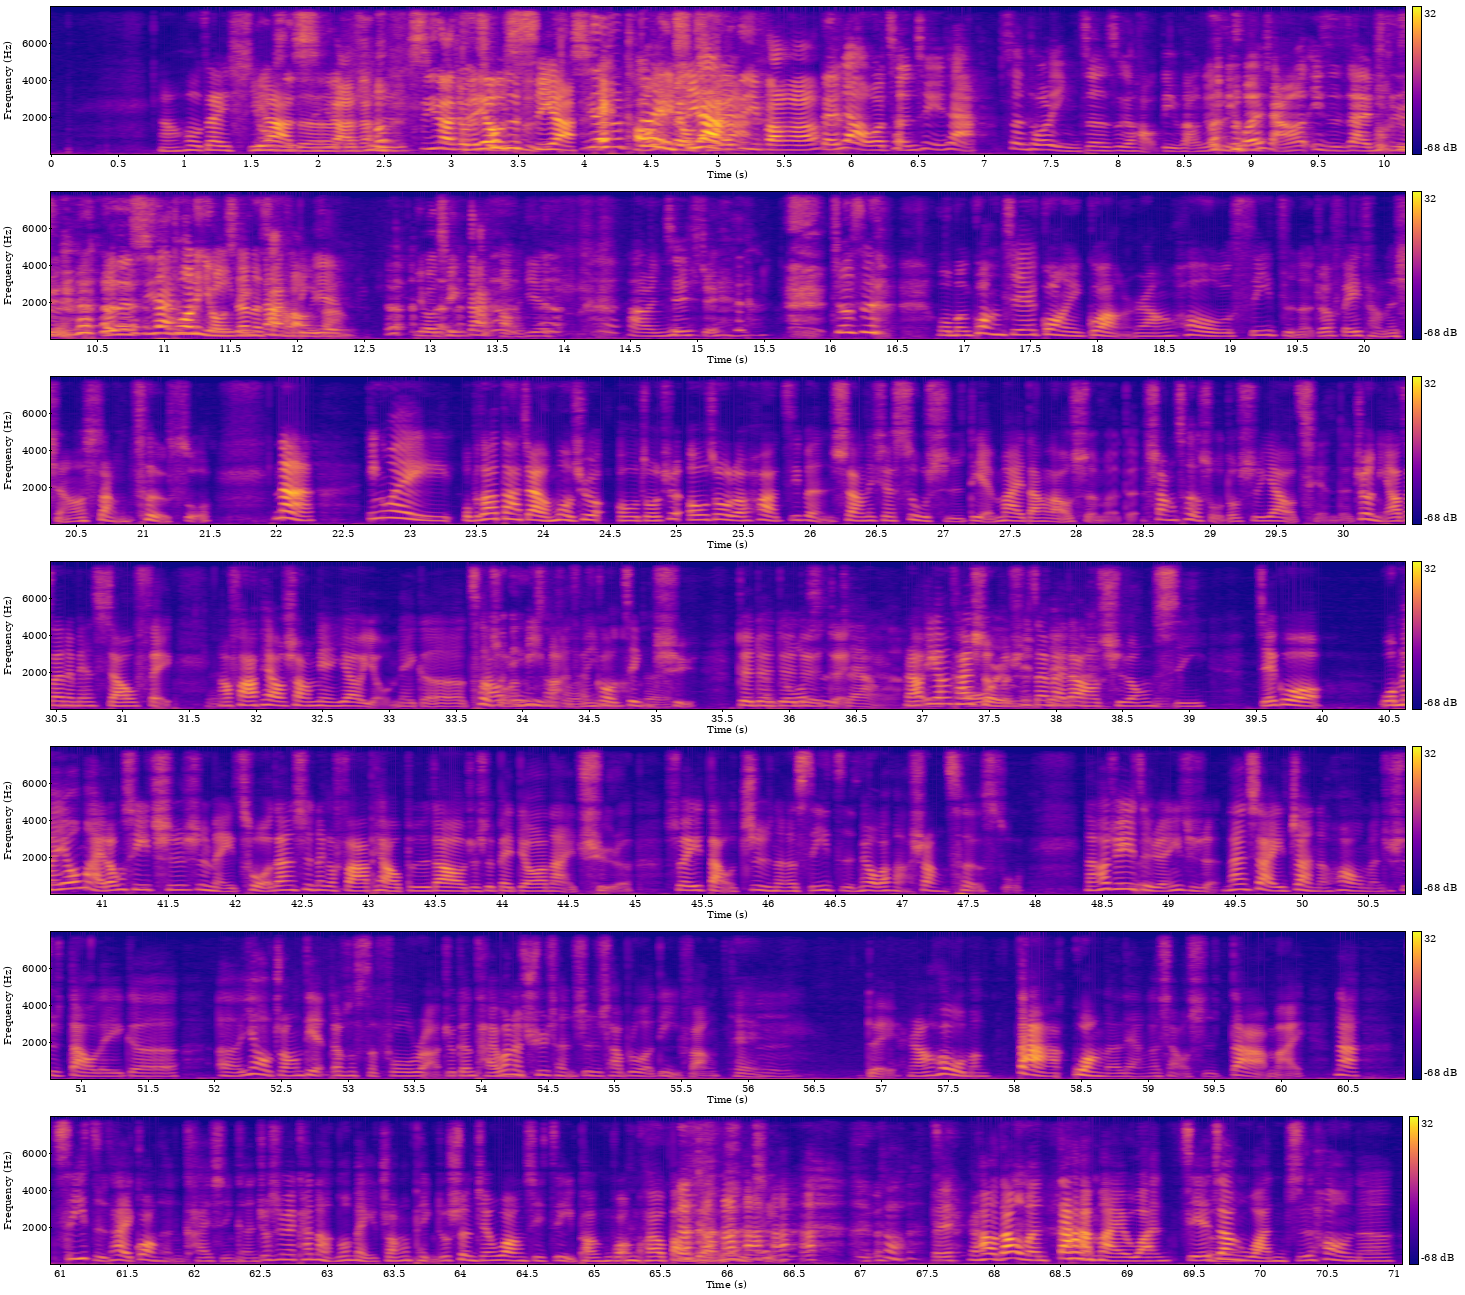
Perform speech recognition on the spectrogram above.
然后在希腊的、就是，希腊就又是希腊，希腊是考验有钱的地方啊。等一下，我澄清一下，圣托里尼真的是个好地方，就是你会想要一直在去。不是，圣托里尼真的是好地方。友情大考验，好，你继续。就是我们逛街逛一逛，然后 C 子呢就非常的想要上厕所。那因为我不知道大家有没有去欧洲，去欧洲的话，基本上那些速食店、麦当劳什么的，上厕所都是要钱的，就你要在那边消费，然后发票上面要有那个厕所的密码才能够进去。对对对对对。然后一刚开始我们是在麦当劳吃东西，结果。我们有买东西吃是没错，但是那个发票不知道就是被丢到哪里去了，所以导致呢 C 子没有办法上厕所，然后就一直忍一直忍。但下一站的话，我们就是到了一个呃药妆店，叫做 Sephora，就跟台湾的屈臣氏差不多的地方。嗯，对。然后我们大逛了两个小时，大买那。C 子他也逛得很开心，可能就是因为看到很多美妆品，就瞬间忘记自己膀胱快要爆掉的事情。对，然后当我们大买完结账完之后呢，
